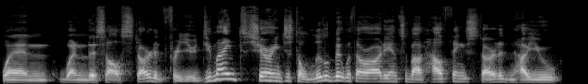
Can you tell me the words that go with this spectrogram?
when when this all started for you. Do you mind sharing just a little bit with our audience about how things started and how you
